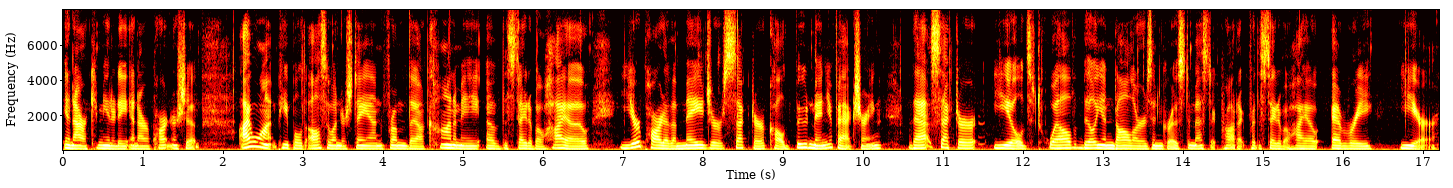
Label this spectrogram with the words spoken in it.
in our community and our partnership. I want people to also understand from the economy of the state of Ohio, you're part of a major sector called food manufacturing. That sector yields $12 billion in gross domestic product for the state of Ohio every year.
